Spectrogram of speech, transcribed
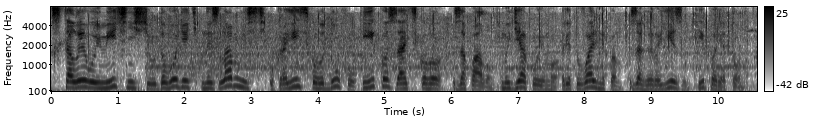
сталевою міцністю доводять незламність українського духу і козацького запалу. Ми дякуємо рятувальникам за героїзм і порятунок.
